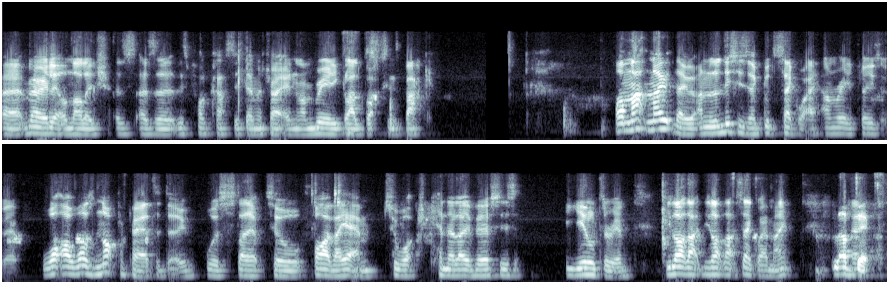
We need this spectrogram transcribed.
uh, very little knowledge, as as uh, this podcast is demonstrating. And I'm really glad boxing's back. On that note, though, and this is a good segue, I'm really pleased with it. What I was not prepared to do was stay up till 5 a.m. to watch Canelo versus Yildirim. You like that? You like that segue, mate? Loved it.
